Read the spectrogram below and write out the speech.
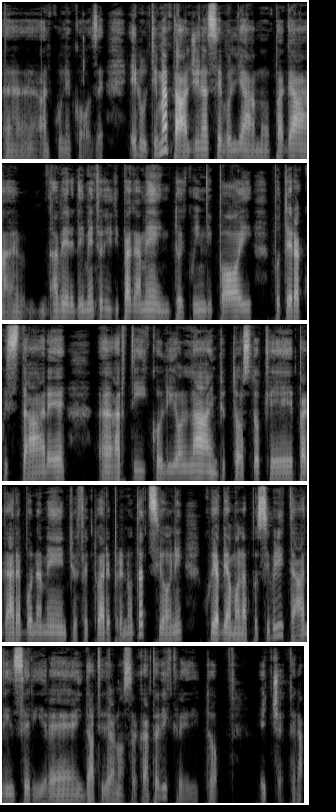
eh, alcune cose. E l'ultima pagina se vogliamo pagare, eh, avere dei metodi di pagamento e quindi poi poter acquistare eh, articoli online piuttosto che pagare abbonamenti o effettuare prenotazioni qui abbiamo la possibilità di inserire i dati della nostra carta di credito eccetera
